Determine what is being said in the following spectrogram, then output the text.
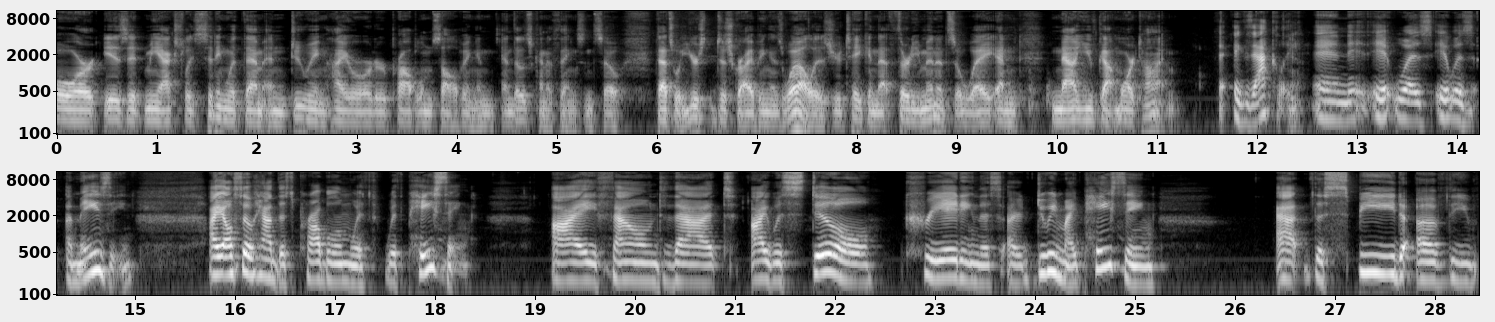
or is it me actually sitting with them and doing higher order problem solving and, and those kind of things and so that's what you're describing as well is you're taking that 30 minutes away and now you've got more time Exactly. And it, it was it was amazing. I also had this problem with with pacing. I found that I was still creating this or doing my pacing at the speed of the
